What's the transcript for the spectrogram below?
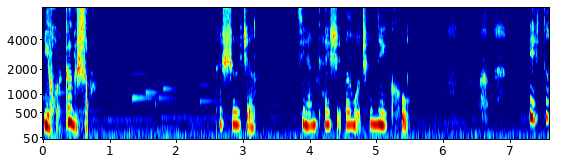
一会儿更爽。他说着，竟然开始帮我穿内裤。别动，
